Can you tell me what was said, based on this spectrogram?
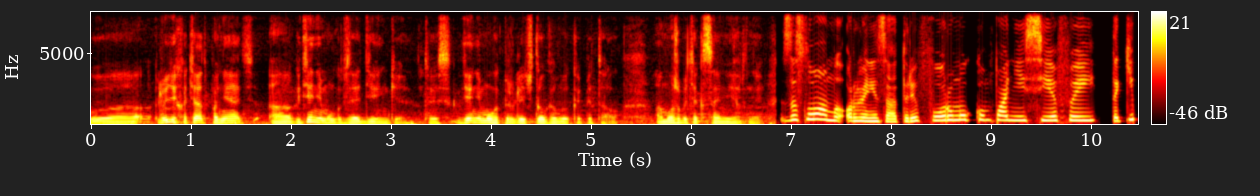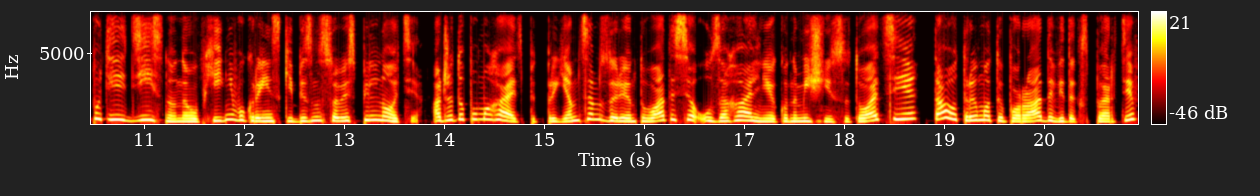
Э, Люди хотят понять, а где они могут взять деньги, то есть где они могут привлечь долговой капитал, а может быть акционерный. За словами організаторів форуму компанії CFA, такі події дійсно необхідні в українській бізнесовій спільноті, адже допомагають підприємцям зорієнтуватися у загальній економічній ситуації та отримати поради від експертів,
